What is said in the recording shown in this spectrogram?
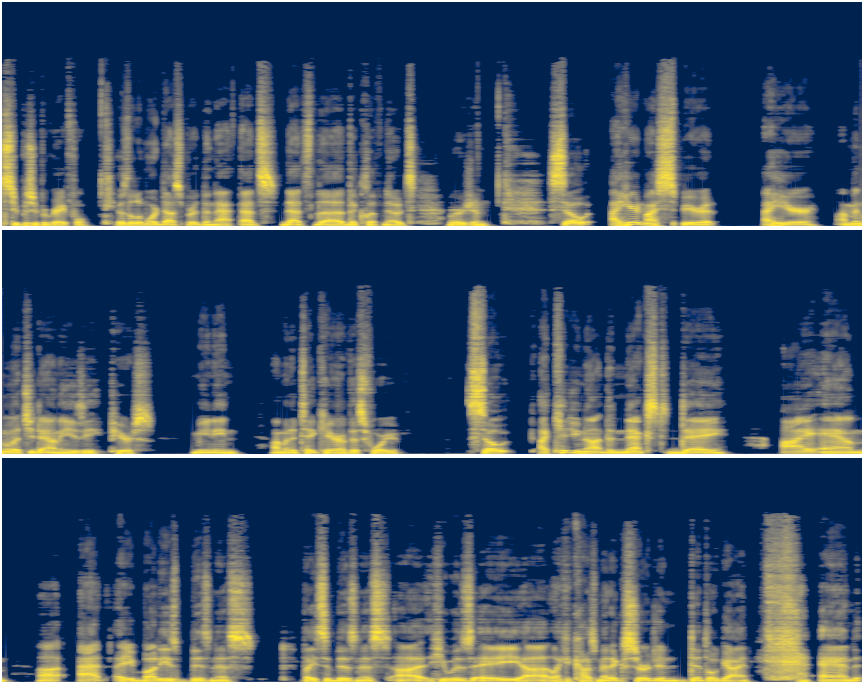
super, super grateful. It was a little more desperate than that. That's that's the the Cliff Notes version. So I hear in my spirit, I hear, I'm to let you down easy, Pierce, meaning I'm to take care of this for you. So I kid you not, the next day, I am uh, at a buddy's business place of business. Uh, he was a uh, like a cosmetic surgeon, dental guy, and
